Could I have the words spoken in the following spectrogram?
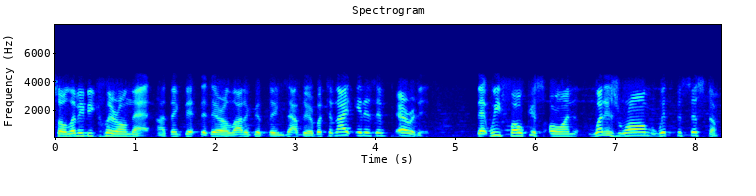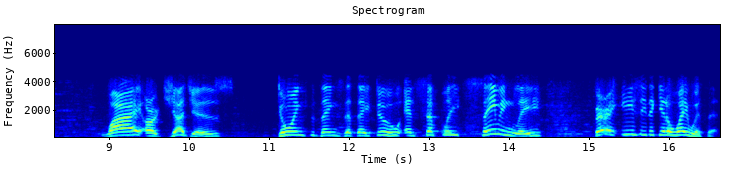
So let me be clear on that. I think that, that there are a lot of good things out there, but tonight it is imperative that we focus on what is wrong with the system. Why are judges doing the things that they do and simply seemingly very easy to get away with it?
